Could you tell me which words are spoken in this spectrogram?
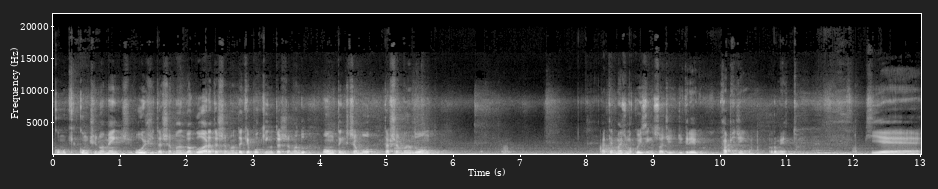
como que continuamente, hoje está chamando, agora está chamando, daqui a pouquinho está chamando, ontem chamou, está chamando ontem. Até mais uma coisinha só de, de grego, rapidinho, prometo. Que é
